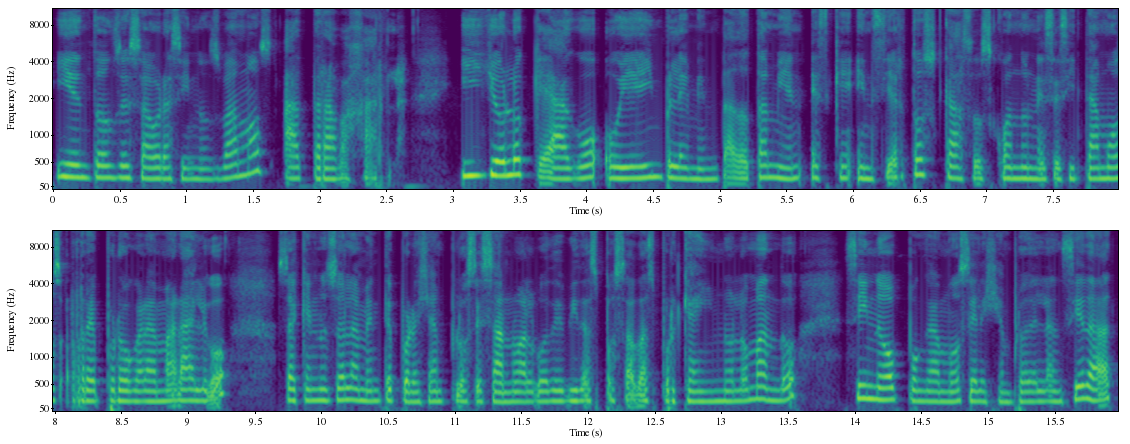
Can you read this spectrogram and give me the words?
y entonces ahora sí nos vamos a trabajarla. Y yo lo que hago o he implementado también es que en ciertos casos cuando necesitamos reprogramar algo, o sea que no solamente por ejemplo se sanó algo de vidas posadas porque ahí no lo mando, sino pongamos el ejemplo de la ansiedad,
